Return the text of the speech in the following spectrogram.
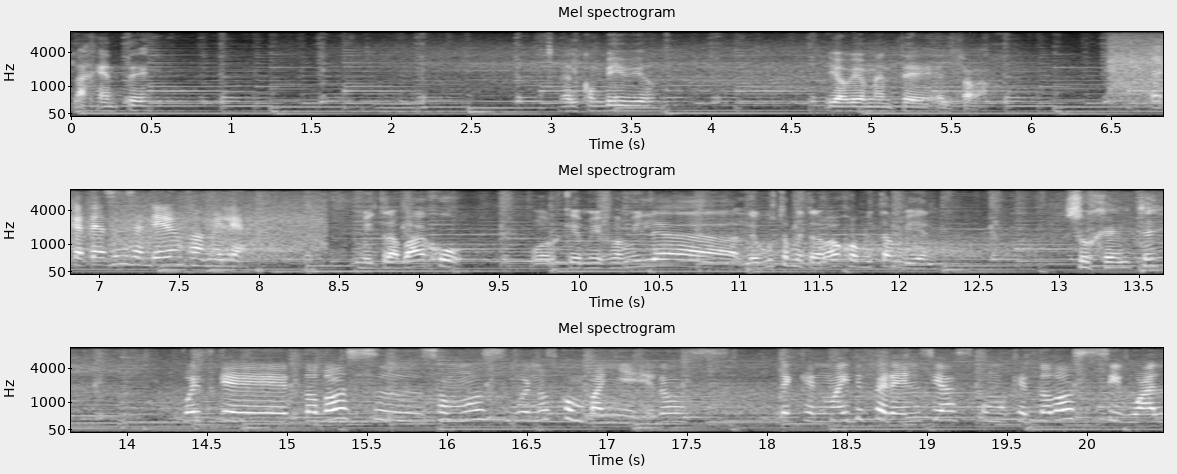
la gente, el convivio y obviamente el trabajo. El que te hacen sentir en familia. Mi trabajo, porque mi familia le gusta mi trabajo, a mí también. Su gente. Pues que todos somos buenos compañeros, de que no hay diferencias, como que todos igual,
